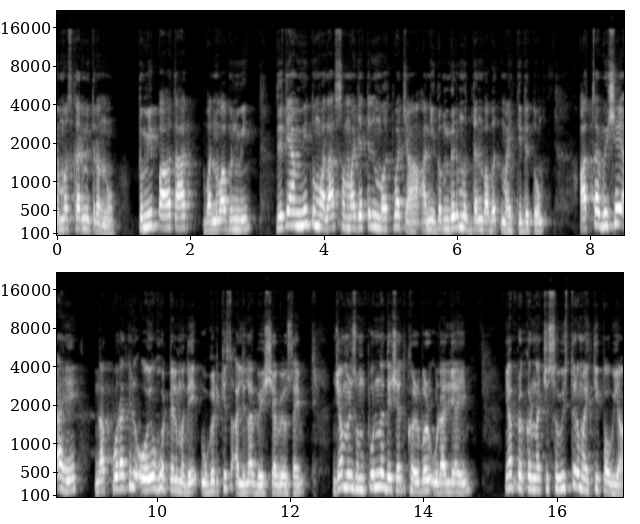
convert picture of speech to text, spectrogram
नमस्कार मित्रांनो तुम्ही पाहत आहात बनवा बनवी. जिथे आम्ही तुम्हाला समाजातील महत्त्वाच्या आणि गंभीर मुद्द्यांबाबत माहिती देतो. आजचा विषय आहे नागपुरातील ओयो हॉटेलमध्ये उघडकीस आलेला वेश्या व्यवसाय ज्यामुळे संपूर्ण देशात खळबळ उडाली आहे. या प्रकरणाची सविस्तर माहिती पाहूया.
